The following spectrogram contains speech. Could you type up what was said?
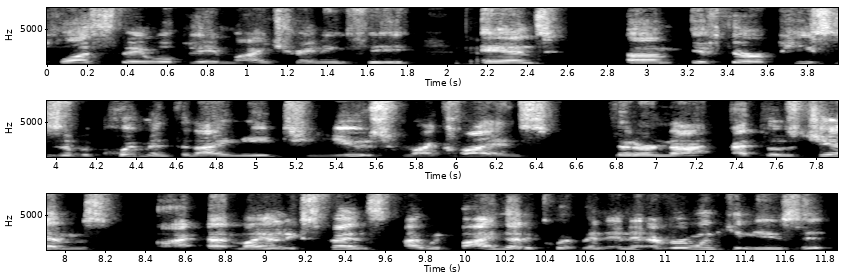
plus they will pay my training fee, yeah. and um, if there are pieces of equipment that I need to use for my clients that are not at those gyms, I, at my own expense, I would buy that equipment and everyone can use it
